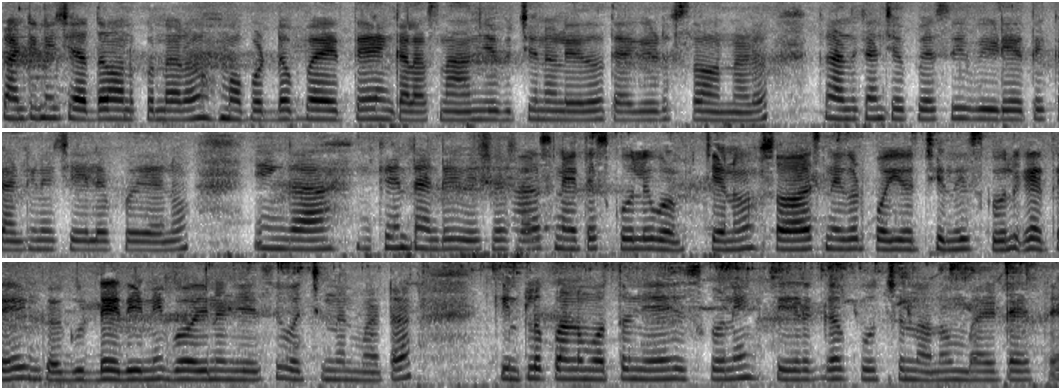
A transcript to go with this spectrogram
కంటిన్యూ చేద్దాం అనుకున్నాను. మా బొడ్డబ్బాయి అయితే ఇంకా అలా స్నానం చేయించినా లేదో తెగేడుస్తూ ఉన్నాడు. అందుకని చెప్పేసి వీడియో అయితే కంటిన్యూ చేయలేకపోయాను. ఇంకా ఇంకేంటండి విశేషాలని అయితే స్కూల్కి పంపించాను. సాస్ని కూడా పోయి వచ్చింది స్కూల్కి అయితే. ఇంకా గుడ్డే తిని భోజనం చేసి వచ్చిందనమాట. ఇంట్లో పనులు మొత్తం చేసేసుకొని తీరిగ్గా కూర్చున్నాను బయట అయితే.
